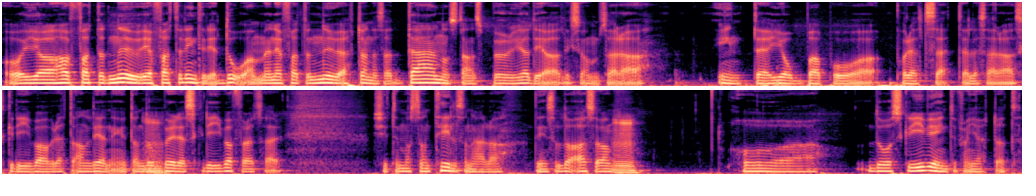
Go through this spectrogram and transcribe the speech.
Och jag har fattat nu, jag fattade inte det då, men jag fattar nu så att där någonstans började jag liksom så här, inte jobba på, på rätt sätt eller så här, skriva av rätt anledning. Utan då Mm. började jag skriva för att så här, shit jag måste ha en till sån här din soldat. Alltså, Mm. och då skriver jag inte från hjärtat,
